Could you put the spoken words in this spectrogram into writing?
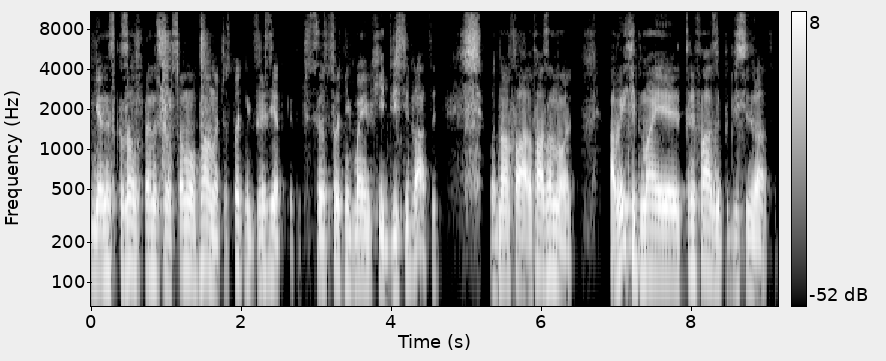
я не сказав, певно, що саме головне, частотник з розетки. Частотник має вхід 220, одна фаза 0. А вихід має три фази по 220.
